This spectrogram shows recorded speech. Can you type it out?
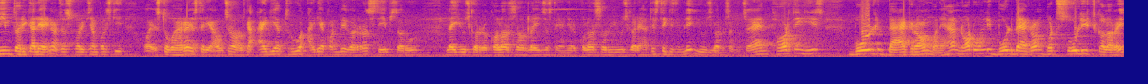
मिम तरिकाले होइन जस्ट फर इक्जाम्पल्स कि यस्तो भएर यसरी आउँछ हल्का आइडिया थ्रु आइडिया कन्भे गरेर सेप्सहरूलाई युज गरेर कलर्सहरूलाई जस्तै यहाँनिर कलर्सहरू युज गरे त्यस्तै किसिमले युज गर्न सकिन्छ। And third thing is bold background भने not only bold background but solid colour है।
